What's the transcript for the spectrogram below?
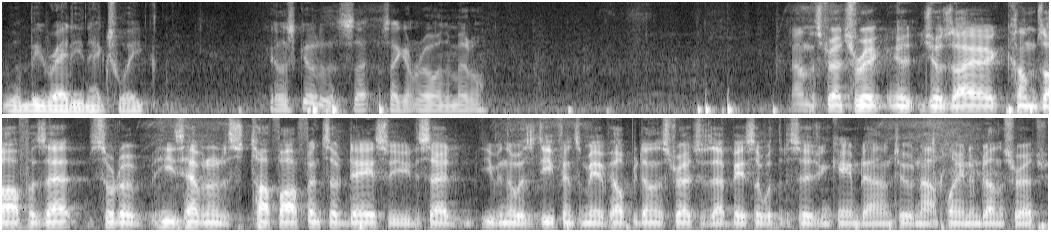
we'll be ready next week. Okay, let's go to the se- second row in the middle. Down the stretch, Rick, uh, Josiah comes off. Was that sort of he's having a tough offensive day, so you decide, even though his defense may have helped you down the stretch, is that basically what the decision came down to, not playing him down the stretch?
